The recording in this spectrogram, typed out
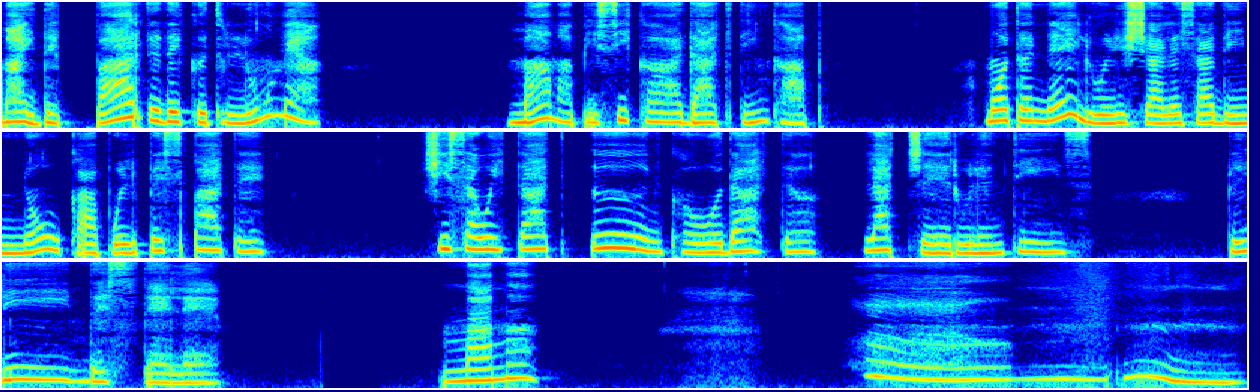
mai departe decât lumea? Mama pisică a dat din cap. Motănelul și-a lăsat din nou capul pe spate și s-a uitat încă o dată la cerul întins, plin de stele. Mamă? Oh, mm,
